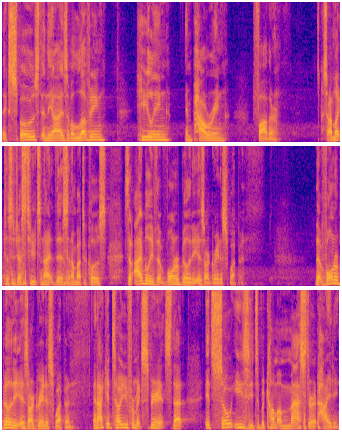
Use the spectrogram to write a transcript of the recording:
exposed in the eyes of a loving, healing, empowering Father. So, I'd like to suggest to you tonight this, and I'm about to close, is that I believe that vulnerability is our greatest weapon. that vulnerability is our greatest weapon. And I could tell you from experience that it's so easy to become a master at hiding.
